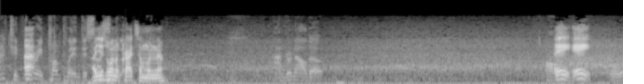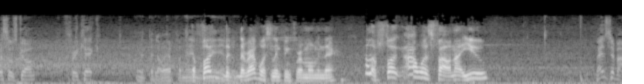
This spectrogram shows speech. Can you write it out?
acted very promptly and I just want to crack someone now. And Ronaldo. Hey, hey. Well, whistle's gone. Free kick. Eh, Te la voy a poner The fuck? The, the ref was limping for a moment there. How the fuck? I was foul, not you. Benzema.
